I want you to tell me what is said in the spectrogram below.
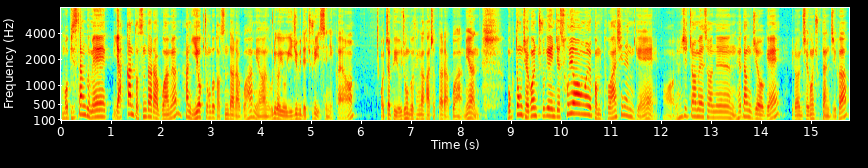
뭐 비슷한 금액 약간 더 쓴다라고 하면 한 2억 정도 더 쓴다라고 하면 우리가 요 이주비 대출이 있으니까요. 어차피 요 정도 생각하셨다라고 하면 목동 재건축에 이제 소형을 검토하시는 게 어, 현 시점에서는 해당 지역에 이런 재건축 단지가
